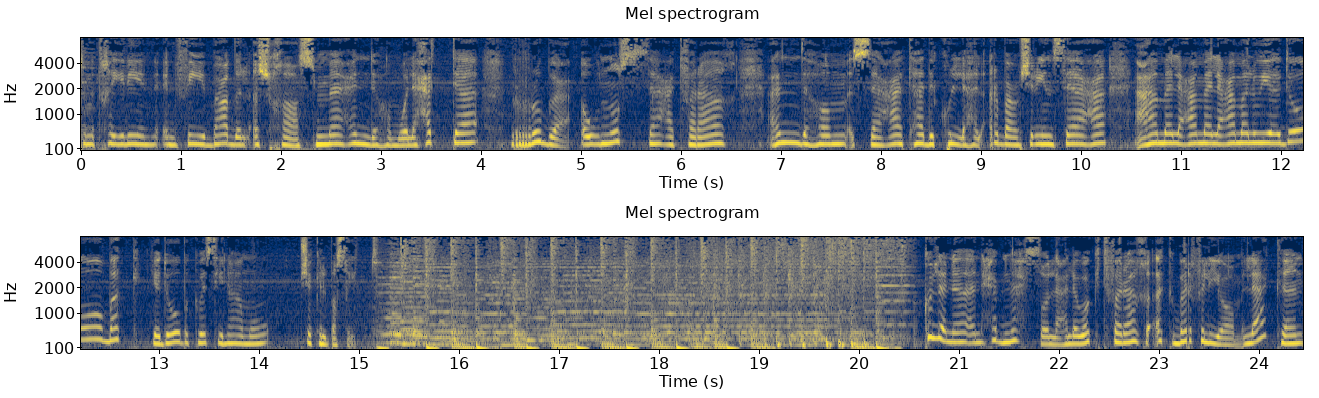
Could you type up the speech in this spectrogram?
أنتم متخيلين إن في بعض الأشخاص ما عندهم ولا حتى ربع أو نص ساعة فراغ عندهم الساعات هذه كلها ال 24 ساعة عمل عمل عمل ويا دوبك يا دوبك بس يناموا بشكل بسيط. كلنا نحب نحصل على وقت فراغ أكبر في اليوم لكن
